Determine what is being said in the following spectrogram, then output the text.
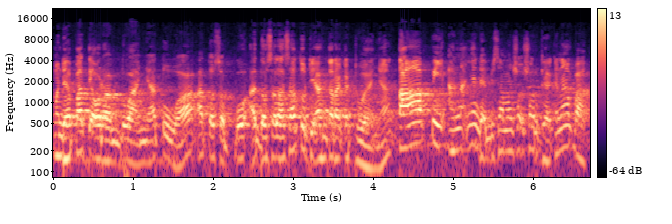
mendapati orang tuanya tua atau sepuh atau salah satu di antara keduanya, tapi anaknya tidak bisa masuk surga. Kenapa?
